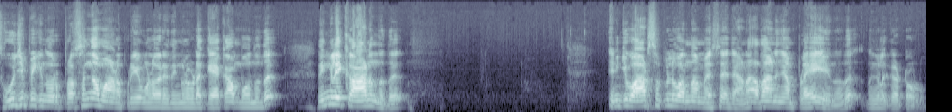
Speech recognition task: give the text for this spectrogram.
സൂചിപ്പിക്കുന്ന ഒരു പ്രസംഗമാണ് പ്രിയമുള്ളവരെ നിങ്ങളിവിടെ കേൾക്കാൻ പോകുന്നത്. നിങ്ങളീ കാണുന്നത് എനിക്ക് വാട്സപ്പിൽ വന്ന മെസ്സേജാണ്. അതാണ് ഞാൻ പ്ലേ ചെയ്യുന്നത്. നിങ്ങൾ കേട്ടോളൂ.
